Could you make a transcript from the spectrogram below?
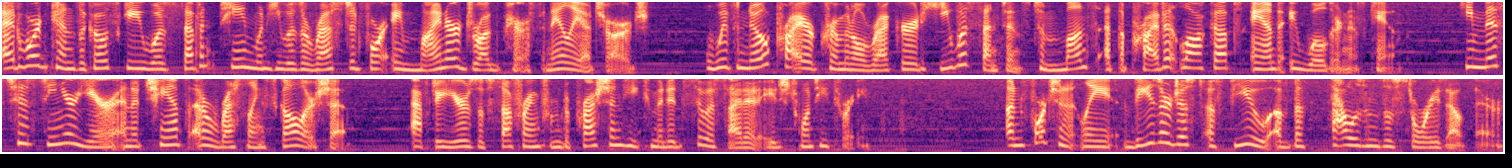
Edward Kenzakoski was 17 when he was arrested for a minor drug paraphernalia charge. With no prior criminal record, he was sentenced to months at the private lockups and a wilderness camp. He missed his senior year and a chance at a wrestling scholarship. After years of suffering from depression, he committed suicide at age 23. Unfortunately, these are just a few of the thousands of stories out there,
